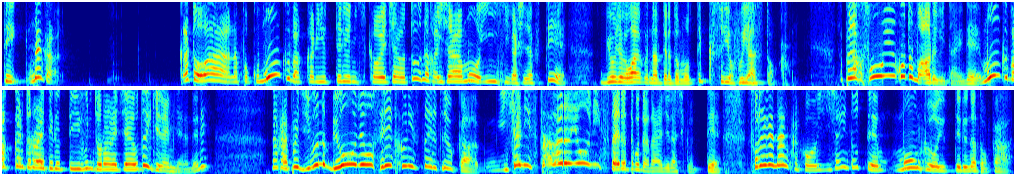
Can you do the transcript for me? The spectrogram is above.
で、なんか、あとは、やっぱこう文句ばっかり言ってるように聞こえちゃうと、なんか医者はもういい気がしなくて、病状が悪くなってると思って薬を増やすとか。やっぱなんかそういうこともあるみたいで、文句ばっかり取られてるっていう風に取られちゃうといけないみたいなんだよね。だからやっぱり自分の病状を正確に伝えるというか、医者に伝わるように伝えるってことが大事らしくって、それがなんかこう、医者にとって文句を言ってるなとか、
